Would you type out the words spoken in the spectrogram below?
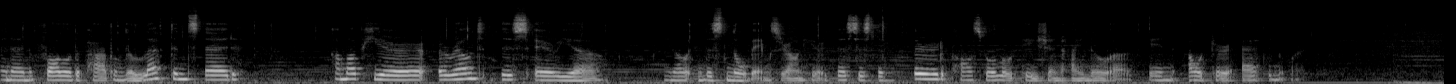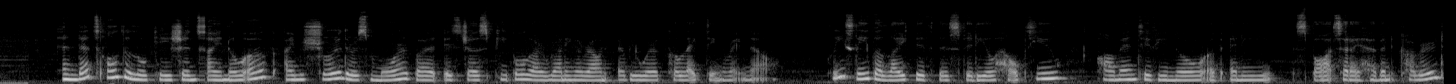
and then follow the path on the left instead, come up here around this area, you know, in the snowbanks around here. This is the third possible location I know of in Outer Athanor. And that's all the locations I know of. I'm sure there's more, but it's just people are running around everywhere collecting right now. Please leave a like if this video helped you. Comment if you know of any spots that I haven't covered.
